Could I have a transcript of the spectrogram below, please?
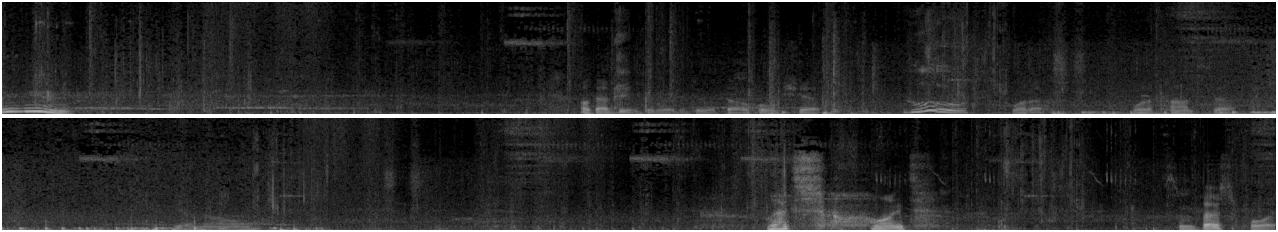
rude. Oh, that'd be a good way to do it, though. Holy shit. Ooh. What a, what a concept. You know. Let's hunt some Vespoids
